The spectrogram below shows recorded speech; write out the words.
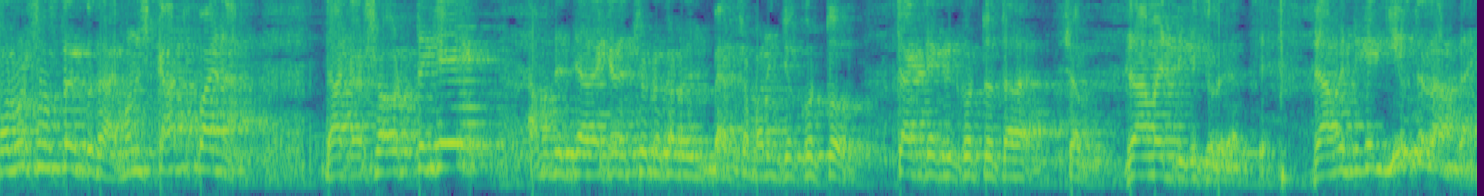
কর্মসংস্থান কোথায়? মানুষ কাজ পায় না। ঢাকা শহর থেকে আমাদের যারা এখানে ছোটখাটো ব্যবসা বাণিজ্য করতো, চাকরি টাকরি করতো, তারা সব গ্রামের দিকে চলে যাচ্ছে। গ্রামের দিকে গিয়েও তো লাভ নাই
